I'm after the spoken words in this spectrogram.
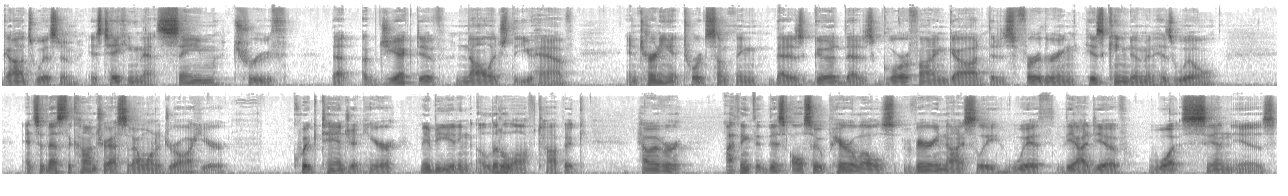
God's wisdom, is taking that same truth, that objective knowledge that you have, and turning it towards something that is good, that is glorifying God, that is furthering His kingdom and His will. And so that's the contrast that I want to draw here. Quick tangent here, maybe getting a little off topic. However, I think that this also parallels very nicely with the idea of what sin is,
